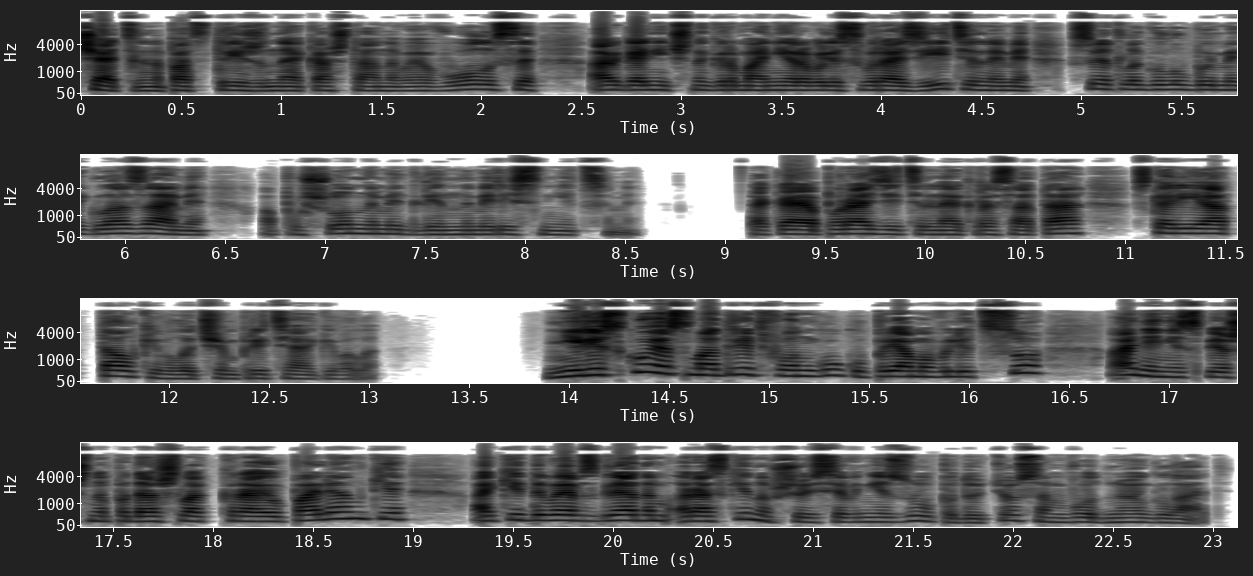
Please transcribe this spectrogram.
Тщательно подстриженные каштановые волосы органично гармонировали с выразительными светло-голубыми глазами, опушенными длинными ресницами. Такая поразительная красота скорее отталкивала, чем притягивала. Не рискуя смотреть фон Гуку прямо в лицо, Аня неспешно подошла к краю полянки, окидывая взглядом раскинувшуюся внизу под утесом водную гладь.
